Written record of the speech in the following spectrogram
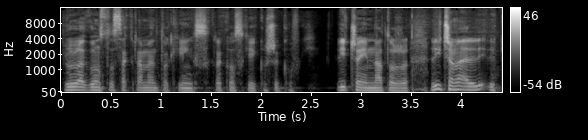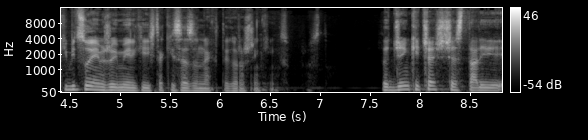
Blue Lagoons to Sacramento Kings krakowskiej koszykówki. Liczę im na to, że. Liczę na, kibicuję im, żeby mieli kiedyś taki sezon jak tegoroczny Kings po prostu. To dzięki Czeście stali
